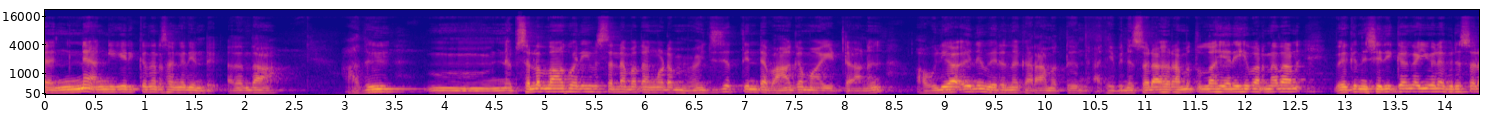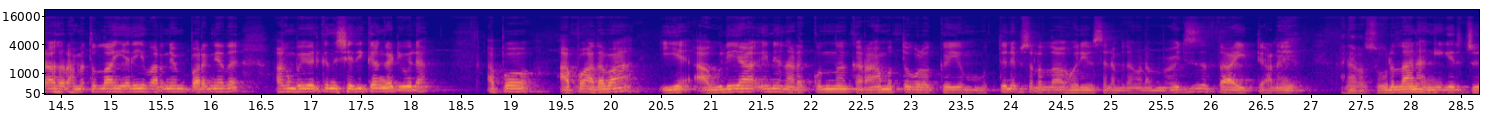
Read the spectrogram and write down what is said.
തന്നെ അംഗീകരിക്കുന്ന ഒരു സംഗതി ഉണ്ട്. അതെന്താ? അത് നബ്സല്ലാഹു അലൈഹി വസ്ലമ തങ്ങളുടെ മൊയ്ജത്തിന്റെ ഭാഗമായിട്ടാണ് ഔലിയാവിന് വരുന്ന കറാമത്ത്. അത് ഇബിന് സലാഹ് റഹമത്തുല്ലാഹി അലഹി പറഞ്ഞതാണ്. ഇവർക്ക് നിഷേധിക്കാൻ കഴിയൂല. ഇബിന് സലാഹ് റഹമത്തുല്ലാഹി അലഹി പറഞ്ഞു പറഞ്ഞത് ആകുമ്പോൾ ഇവർക്ക് നിഷേധിക്കാൻ കഴിയൂല. അപ്പോൾ അപ്പോൾ അഥവാ ഈ ഔലിയാവിന് നടക്കുന്ന കറാമത്തുകളൊക്കെയും മുത്തനബി സലാഹു അലൈഹി വസ്ലം തങ്ങളുടെ മൊഴിസത്തായിട്ടാണ് കാരണം റസൂലുള്ളാനെ അംഗീകരിച്ച്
